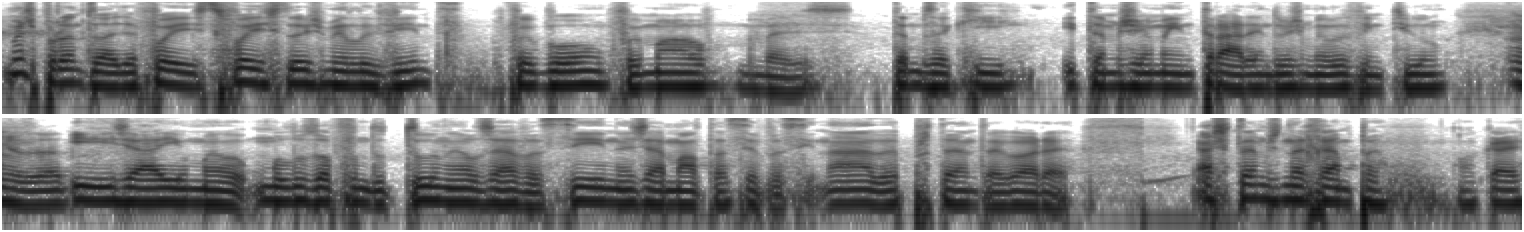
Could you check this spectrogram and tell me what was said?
Mas pronto, olha, foi isto. Foi isto 2020. Foi bom, foi mau, mas estamos aqui e estamos mesmo a entrar em 2021 Exato. e já há aí uma, uma luz ao fundo do túnel, já vacina, já a malta a ser vacinada, portanto agora acho que estamos na rampa, ok?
